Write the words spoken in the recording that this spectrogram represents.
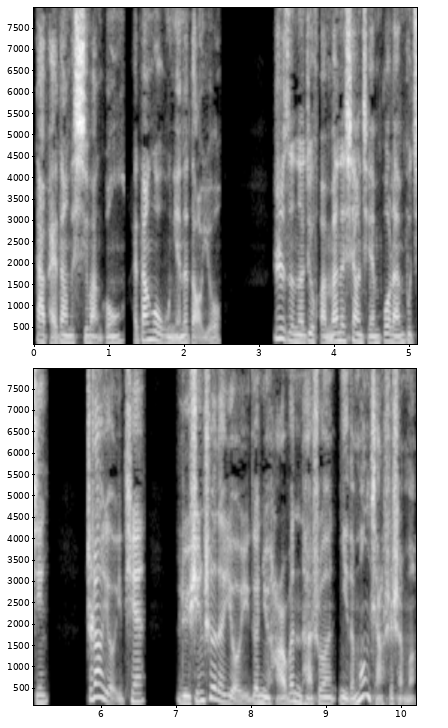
大排档的洗碗工，还当过五年的导游。日子呢就缓慢的向前，波澜不惊。直到有一天。旅行社的有一个女孩问他说：“你的梦想是什么？”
